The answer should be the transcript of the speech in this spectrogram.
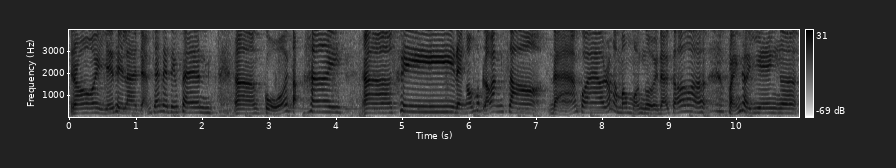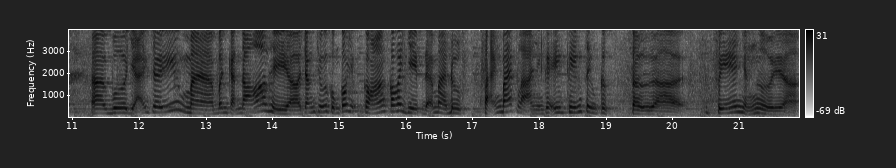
rồi vậy thì là chạm trán anti fan à, của tập 2 à, khi đàn ông hút lẩu ăn sò đã qua rất là mong mọi người đã có ờ, khoảng thời gian à, vừa giải trí mà bên cạnh đó thì à, chăn chuối cũng có có có cái dịp để mà được phản bác lại những cái ý kiến tiêu cực từ à, phía những người à,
